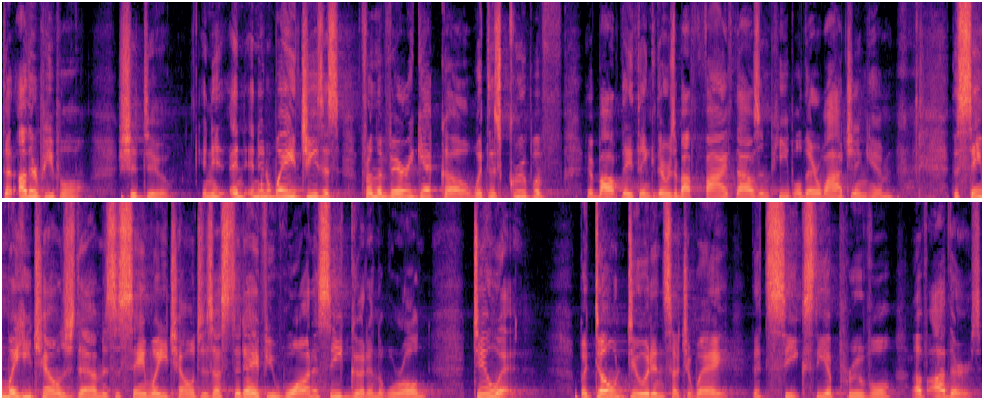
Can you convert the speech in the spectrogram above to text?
that other people should do? And, and, and in a way, Jesus, from the very get go, with this group of about, they think there was about 5,000 people there watching him, the same way he challenged them is the same way he challenges us today. If you want to see good in the world, do it. But don't do it in such a way that seeks the approval of others.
